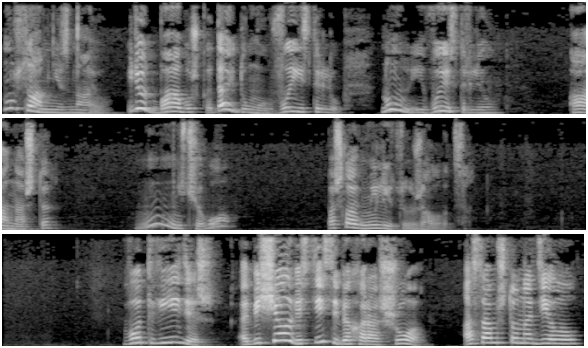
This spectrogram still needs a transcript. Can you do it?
Ну, сам не знаю. Идет бабушка, дай, думаю, выстрелю. Ну, и выстрелил. А она что? Ну, ничего. Пошла в милицию жаловаться. Вот видишь, обещал вести себя хорошо. А сам что наделал?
